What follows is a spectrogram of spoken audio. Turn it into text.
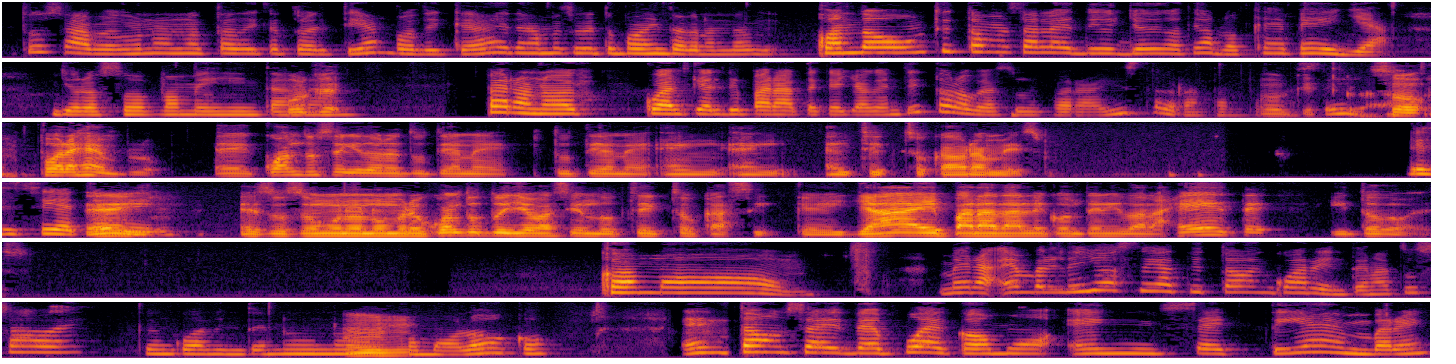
tú sabes, uno no está de que todo el tiempo, de que, ay, déjame subir esto para Instagram. Cuando un TikTok me sale, digo- yo digo, diablo, qué bella. Yo lo subo para mi Instagram. Porque- Pero no cualquier disparate que yo haga en TikTok lo voy a subir para Instagram tampoco. So, por ejemplo, eh, ¿cuántos seguidores tú tienes, tú tienes en, en, en TikTok ahora mismo? 17 Ey. mil. Esos son unos números. ¿Cuánto tú llevas haciendo TikTok así? Que ya es para darle contenido a la gente y todo eso. Como, mira, en verdad yo hacía TikTok en cuarentena, tú sabes que en cuarentena uno es como loco. Entonces, después, como en septiembre,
